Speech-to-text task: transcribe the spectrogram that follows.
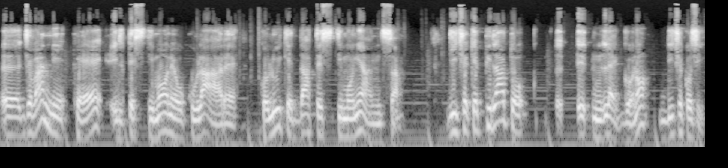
eh, Giovanni che è il testimone oculare, colui che dà testimonianza, dice che Pilato, eh, eh, leggo, no? Dice così.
